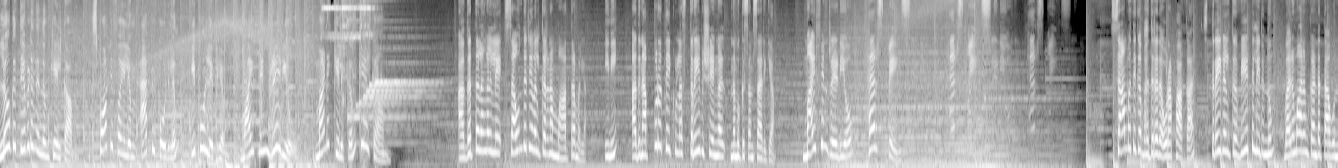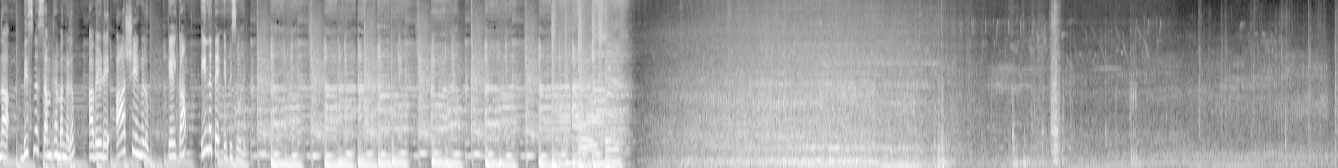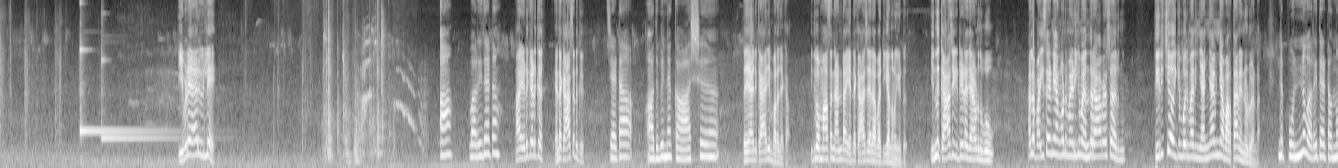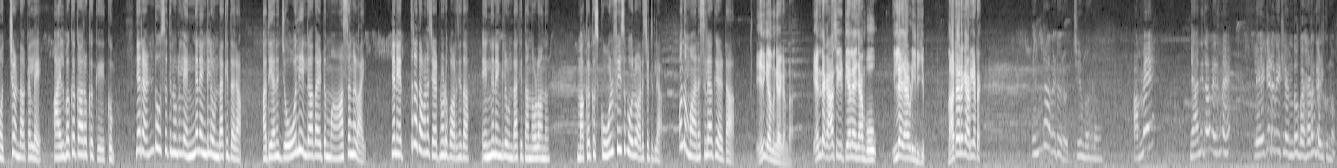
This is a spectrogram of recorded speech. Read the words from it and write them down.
ലോകത്തെവിടെ നിന്നും കേൾക്കാം? സ്പോട്ടിഫൈയിലും ആപ്പിൾ പോഡിലും ഇപ്പോൾ ലഭ്യം മൈ ഫിൻ റേഡിയോ. മണിക്കെലക്കം കേൾക്കാം. അകത്തളങ്ങളിലെ സൗന്ദര്യവൽക്കരണം മാത്രമല്ല ഇനി അതിനപ്പുറത്തേക്കുള്ള സ്ത്രീ വിഷയങ്ങൾ നമുക്ക് സംസാരിക്കാം. My fin radio hair space. സാമ്പത്തിക ഭദ്രത ഉറപ്പാക്കാൻ സ്ത്രീകൾക്ക് വീട്ടിലിരുന്നും വരുമാനം കണ്ടെത്താവുന്ന ബിസിനസ് സംരംഭങ്ങളും അവയുടെ ആശയങ്ങളും കേൾക്കാം ഇന്നത്തെ എപ്പിസോഡിൽ. ഇവിടെ ആരും ഇല്ലേ ആ വറീതേട്ടാ. ആ എടുക്ക് എടുക്ക്. എന്റെ കാശ് എടുക്ക്. ചേട്ടാ അത് പിന്നെ കാശ് ഞാൻ ഒരു കാര്യം പറഞ്ഞേക്കാം. ഇതിപ്പോ മാസം രണ്ടായി എന്റെ കാശ് തരാൻ പറ്റിക്കാൻ തുടങ്ങിയിട്ട്. ഇന്ന് കാശ് കിട്ടിയിട്ടേ ഞാൻ ഇവിടുന്ന് പോകും അല്ല പൈസ എണ്ണി അങ്ങോട്ട് മേടിക്കുമ്പോൾ എന്തൊരു ആവേശമായിരുന്നു തിരിച്ചു ചോദിക്കുമ്പോൾ ഒരുമാതിരി ഞഞ്ഞാമിഞ്ഞ വർത്താനം എന്നോട് വേണ്ട. എന്റെ പൊന്നു വറീതേട്ടാ ഒന്ന് ഒച്ച ഉണ്ടാക്കല്ലേ? അയൽപക്കക്കാരൊക്കെ കേൾക്കും ഞാൻ രണ്ടു ദിവസത്തിനുള്ളിൽ എങ്ങനെയെങ്കിലും ഉണ്ടാക്കി തരാം. അത് ഞാൻ ജോലി ഇല്ലാതായിട്ട് മാസങ്ങളായി. ഞാൻ എത്ര തവണ ചേട്ടനോട് പറഞ്ഞതാ എങ്ങനെയെങ്കിലും ഉണ്ടാക്കി തന്നോളാന്ന്. മക്കൾക്ക് സ്കൂൾ ഫീസ് പോലും അടച്ചിട്ടില്ല. ഒന്ന് മനസ്സിലാക്കുക കേട്ടാ എനിക്കൊന്നും കേൾക്കണ്ട എന്റെ കാശ് കിട്ടിയാലേ ഞാൻ പോവും. ഇല്ല ഞാൻ ഇവിടെ ഇരിക്കും. നാട്ടുകാരൊക്കെ അറിയട്ടെ. എന്താ അവിടെ ഒരു ഒച്ചയും ബഹളവും? അമ്മേ ഞാനിതാ വരുന്നേ. ലേഖയുടെ വീട്ടിൽ എന്തോ ബഹളം കേൾക്കുന്നു.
